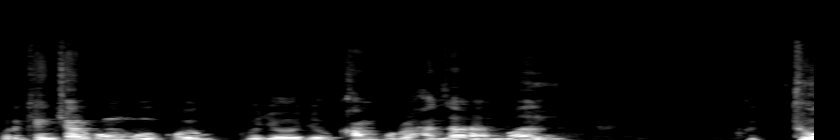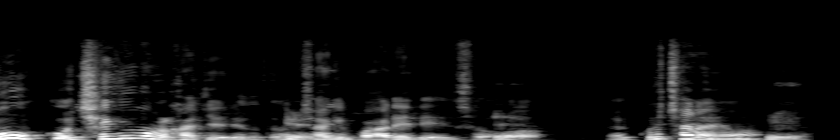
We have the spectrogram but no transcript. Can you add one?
그리고 경찰 공무원 고위 그저 저 간부를 한 사람은 음. 그 더욱 그 책임감을 가져야 되거든. 예. 자기 말에 대해서. 예. 예, 그렇잖아요. 예.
